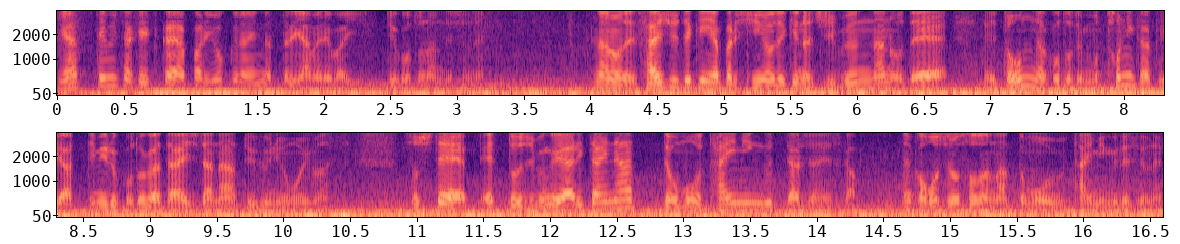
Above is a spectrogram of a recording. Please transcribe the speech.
やってみた結果やっぱり良くないんだったらやめればいいっていうことなんですよね。なので最終的にやっぱり信用できるのは自分なので、えどんなことでもとにかくやってみることが大事だなというふうに思います。そして、えっと、自分がやりたいなって思うタイミングってあるじゃないですか。なんか面白そうだなと思うタイミングですよね。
